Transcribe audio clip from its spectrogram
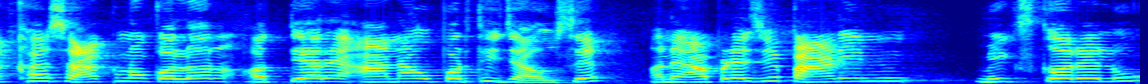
આખા શાકનો કલર અત્યારે આના ઉપરથી જ આવશે. અને આપણે જે પાણી મિક્સ કરેલું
